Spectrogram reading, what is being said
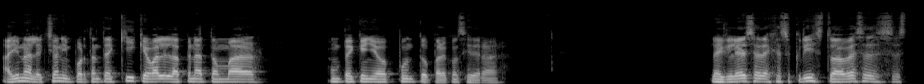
Hay una lección importante aquí que vale la pena tomar un pequeño punto para considerar. La iglesia de Jesucristo a veces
